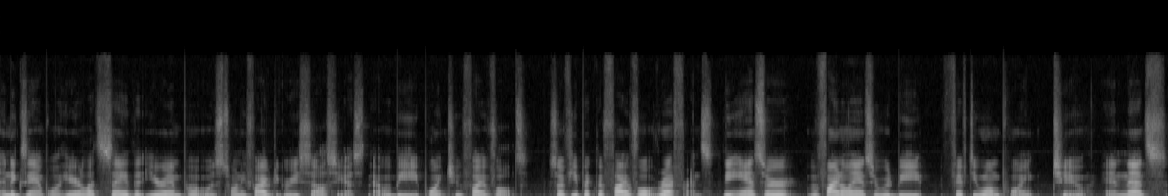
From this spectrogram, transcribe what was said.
an example here, let's say that your input was 25 degrees Celsius. That would be 0.25 volts. So if you pick the 5 volt reference, the answer, the final answer would be 51.2, and that's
